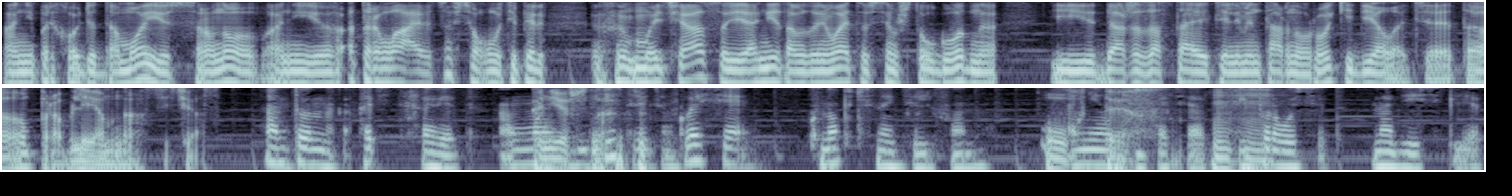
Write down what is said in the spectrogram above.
они приходят домой, и все равно они отрываются, все, вот теперь мой час, и они там занимаются всем что угодно, и даже заставить элементарные уроки делать, это проблемно сейчас. Антон, хотите совет? У моих Конечно. детей в третьем классе кнопочные телефоны. Ух Они ты. очень хотят Мгм. и просят на 10 лет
